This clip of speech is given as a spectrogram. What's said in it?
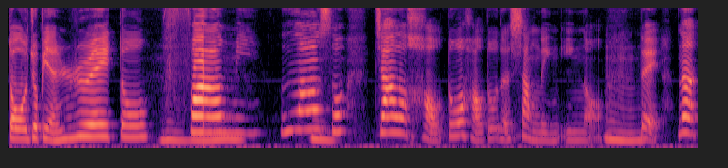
哆就变成瑞哆发咪拉嗦。加了好多好多的上林音哦，嗯，对，那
